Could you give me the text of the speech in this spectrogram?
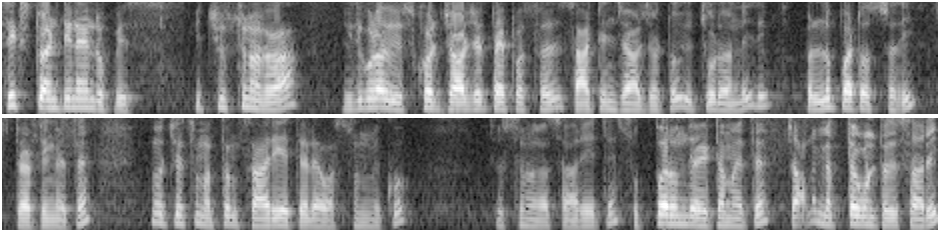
six twenty nine rupees ఇది చూస్తున్నారుగా ఇది కూడా విస్కోట్ జార్జెట్ టైప్ వస్తుంది సాటిన్ జార్జెట్ ఇది చూడండి ఇది పళ్ళు పాటు వస్తుంది స్టార్టింగ్ అయితే. వచ్చేసి మొత్తం సారీ అయితే ఇలా వస్తుంది మీకు. చూస్తున్నారా సారీ అయితే సూపర్ ఉంది ఐటమ్ అయితే. చాలా మెత్తగా ఉంటుంది సారీ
